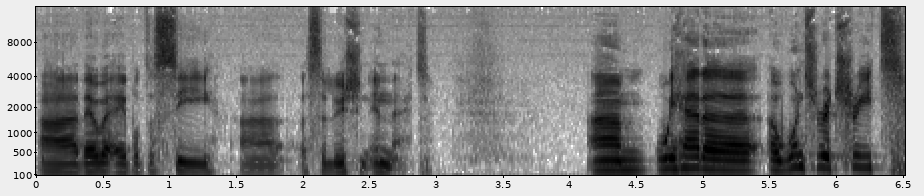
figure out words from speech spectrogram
uh, they were able to see uh, a solution in that. Um, we had a, a winter retreat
